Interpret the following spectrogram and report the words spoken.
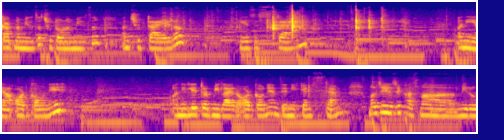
काट्न मिल्छ छुट्याउन मिल्छ अनि छुट्याएर हेज स्ट्याम्प अनि यहाँ अड्काउने अनि लेटर मिलाएर अड्काउने अनि देन यु क्यान स्ट्याम्प मैले चाहिँ यो चाहिँ खासमा मेरो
